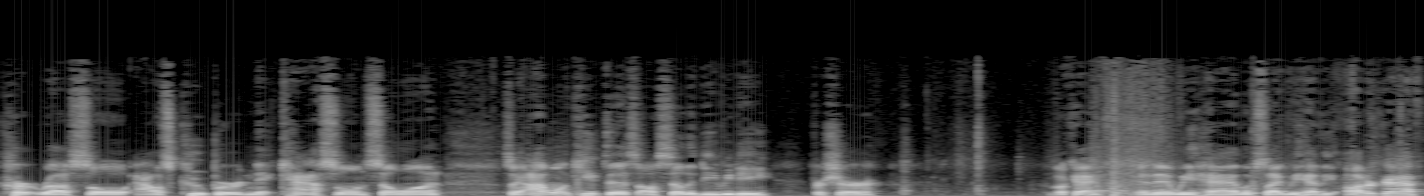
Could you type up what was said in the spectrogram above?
Kurt Russell, Alice Cooper, Nick Castle, and so on. So yeah, I won't keep this. I'll sell the DVD for sure. Okay, and then we have, looks like we have the autograph.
